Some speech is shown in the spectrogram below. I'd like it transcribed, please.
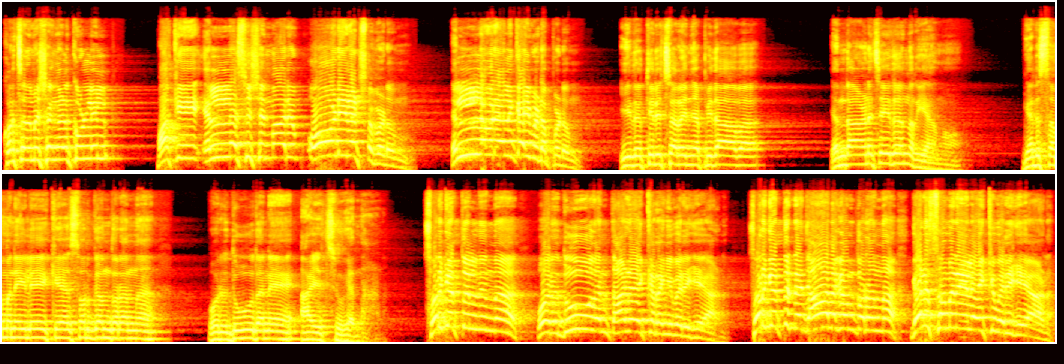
കുറച്ച് നിമിഷങ്ങൾക്കുള്ളിൽ ബാക്കി എല്ലാ ശിഷ്യന്മാരും ഓടി രക്ഷപ്പെടും. എല്ലാവരും കൈവിടപ്പെടും. ഇത് തിരിച്ചറിഞ്ഞ പിതാവ് എന്താണ് ചെയ്തതെന്നറിയാമോ? ഗനസമനയിലേക്ക് സ്വർഗം തുറന്ന് ഒരു ദൂതനെ അയച്ചു എന്നാണ്. സ്വർഗത്തിൽ നിന്ന് ഒരു ദൂതൻ താഴേക്കിറങ്ങി വരികയാണ്. സ്വർഗത്തിന്റെ ജാലകം തുറന്ന് ഗനസമനയിലേക്ക് വരികയാണ്.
